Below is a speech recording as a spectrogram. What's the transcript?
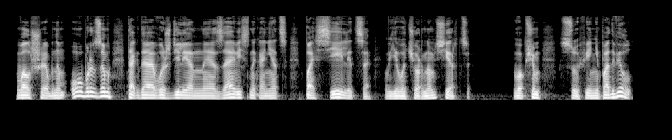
волшебным образом, тогда вожделенная зависть, наконец, поселится в его черном сердце. В общем, Суфий не подвел.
